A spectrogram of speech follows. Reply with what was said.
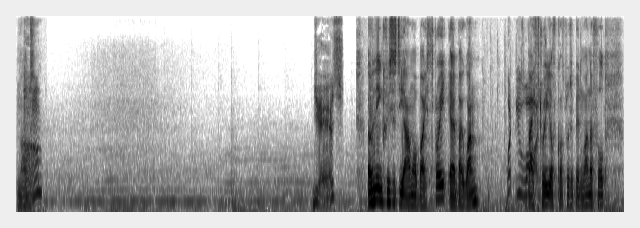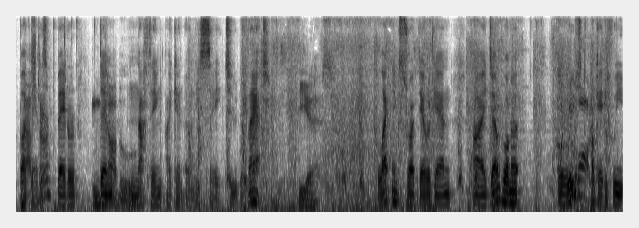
not. Huh? Yes? Only increases the armor by three, uh, by one. What you want? By three, of course, would have been wonderful, but that is better than Dabu. nothing. I can only say to that. Yes. Lightning strike there again. I don't wanna lose. Okay, if we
